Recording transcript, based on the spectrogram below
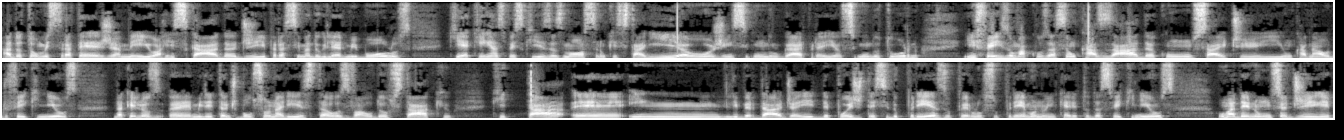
adotou uma estratégia meio arriscada de ir para cima do Guilherme Boulos que é quem as pesquisas mostram que estaria hoje em segundo lugar para ir ao segundo turno, e fez uma acusação casada com um site e um canal de fake news daquele é, militante bolsonarista Oswaldo Eustáquio, que está é, em liberdade aí depois de ter sido preso pelo Supremo no inquérito das fake news, uma denúncia de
